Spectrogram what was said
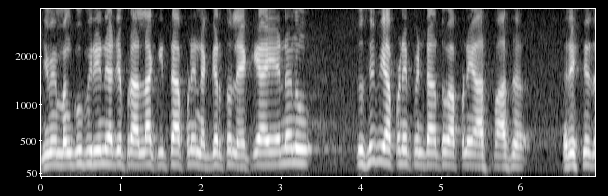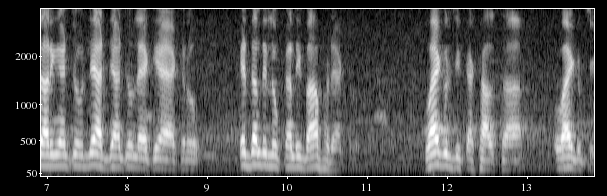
ਜਿਵੇਂ ਮੰਗੂ ਵੀਰੇ ਨੇ ਅੱਜ ਉਪਰਾਲਾ ਕੀਤਾ ਆਪਣੇ ਨਗਰ ਤੋਂ ਲੈ ਕੇ ਆਏ। ਇਹਨਾਂ ਨੂੰ ਤੁਸੀਂ ਵੀ ਆਪਣੇ ਪਿੰਡਾਂ ਤੋਂ ਆਪਣੇ ਆਸ-ਪਾਸ ਰਿਸ਼ਤੇਦਾਰੀਆਂ ਚੋਂ, ਲਿਹਾਜ਼ਾਂ ਚੋਂ ਲੈ ਕੇ ਆਇਆ ਕਰੋ। ਇਦਾਂ ਦੇ ਲੋਕਾਂ ਦੀ ਬਾਹ ਫੜਿਆ ਕਰੋ। ਵਾਹਿਗੁਰੂ ਜੀ ਕਾ ਖਾਲਸਾ, ਵਾਹਿਗੁਰੂ ਜੀ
